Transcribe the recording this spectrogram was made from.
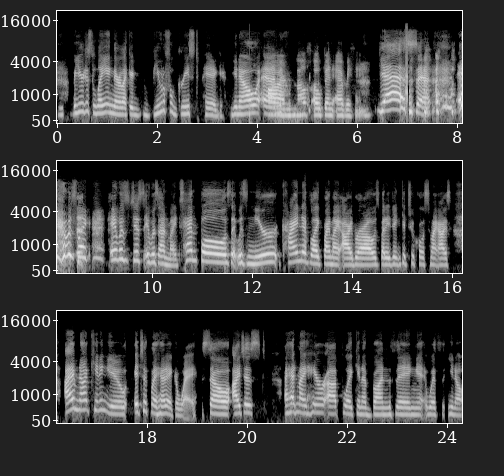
but mm-hmm. you're just laying there like a beautiful greased pig, you know? And Our mouth open, everything. Yes. it was like it was just it was on my temples. It was near kind of like by my eyebrows, but I didn't get too close to my eyes. I'm not kidding you. It took my headache away. So I just I had my hair up like in a bun thing with, you know,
